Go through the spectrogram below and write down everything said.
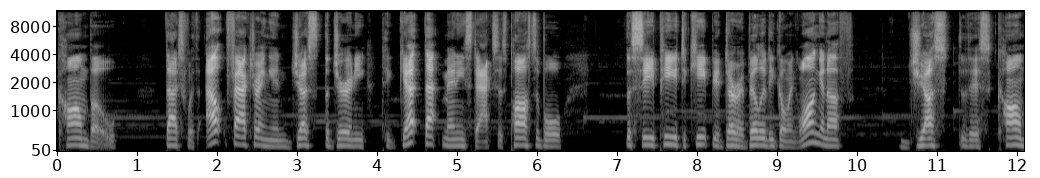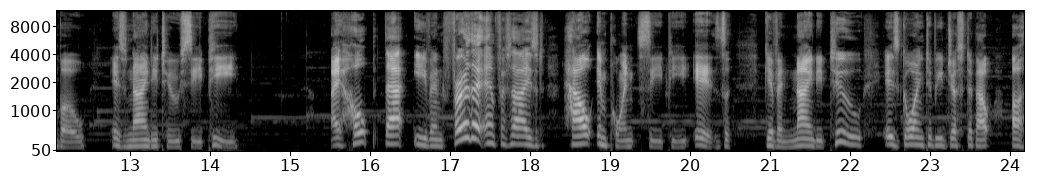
combo. That's without factoring in just the journey to get that many stacks as possible, the CP to keep your durability going long enough, just this combo is 92 CP. I hope that even further emphasized how important CP is, given 92 is going to be just about a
